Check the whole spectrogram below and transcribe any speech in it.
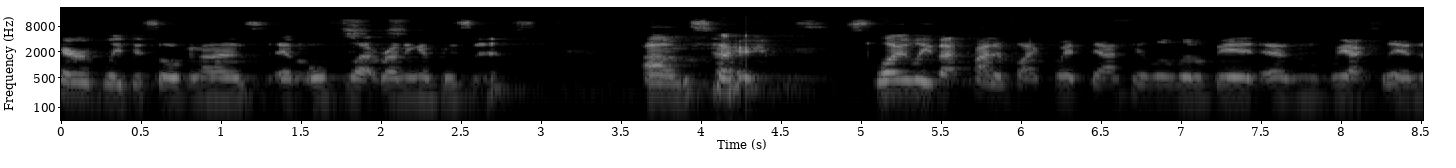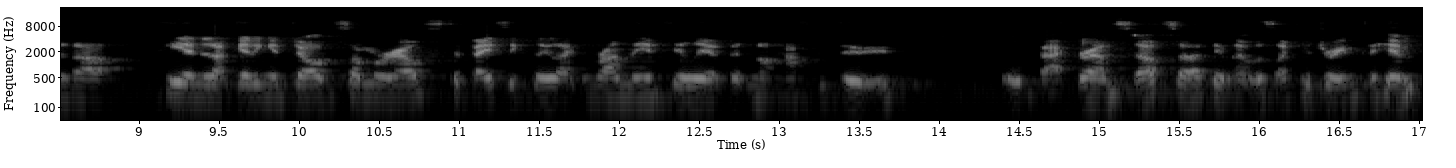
terribly disorganized and awful at running a business. Um, so slowly that kind of like went downhill a little bit, and we actually ended up he ended up getting a job somewhere else to basically like run the affiliate but not have to do all background stuff. So I think that was like a dream for him.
